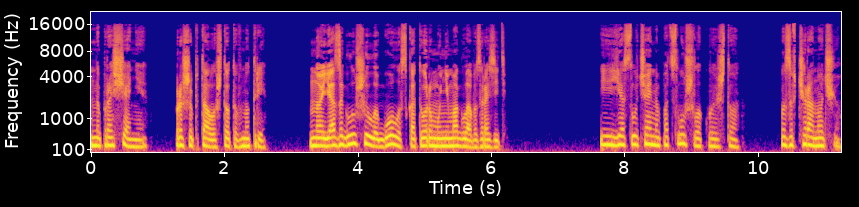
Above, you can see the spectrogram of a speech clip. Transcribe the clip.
«На прощание», — прошептала что-то внутри но я заглушила голос, которому не могла возразить. И я случайно подслушала кое-что позавчера ночью.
